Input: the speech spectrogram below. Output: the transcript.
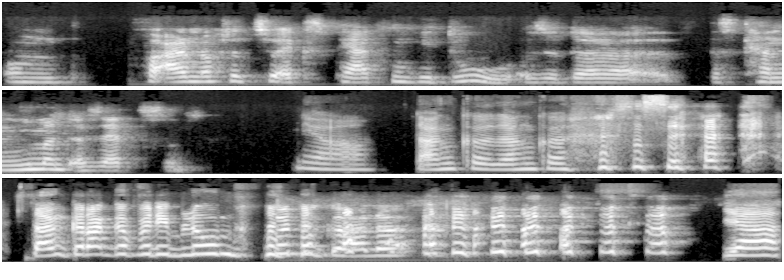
und vor allem noch dazu Experten wie du. Also da, das kann niemand ersetzen. Ja, danke, danke. Danke, danke für die Blumen. Gute Gala. Ja,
